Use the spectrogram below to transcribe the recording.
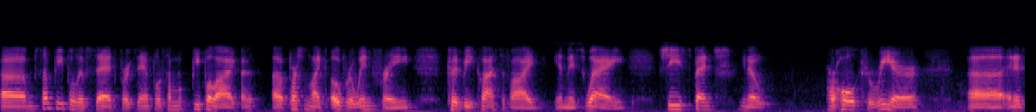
Um, some people have said, for example, some people like a, a person like Oprah Winfrey could be classified in this way. She spent, you know, her whole career uh, and is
